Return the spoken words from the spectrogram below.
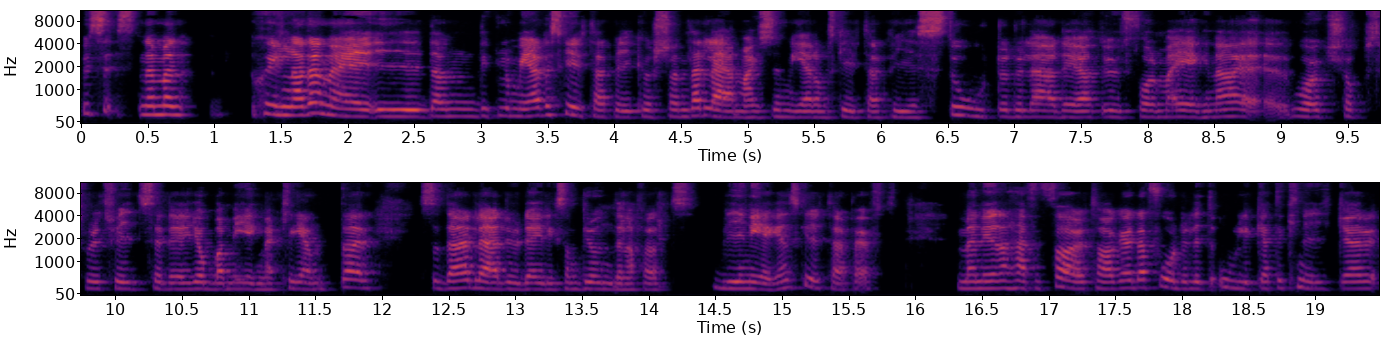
Precis. Nej, men skillnaden är i den diplomerade skrivterapikursen, där lär man sig mer om skrivterapi i stort och du lär dig att utforma egna eh, workshops, retreats eller jobba med egna klienter. Så där lär du dig liksom grunderna för att bli en egen skrivterapeut. Men i den här för företagare, där får du lite olika tekniker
